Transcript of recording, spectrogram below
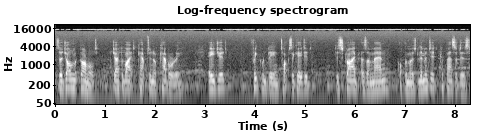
Sir John MacDonald, Jacobite captain of cavalry, aged, frequently intoxicated, described as a man of the most limited capacities.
